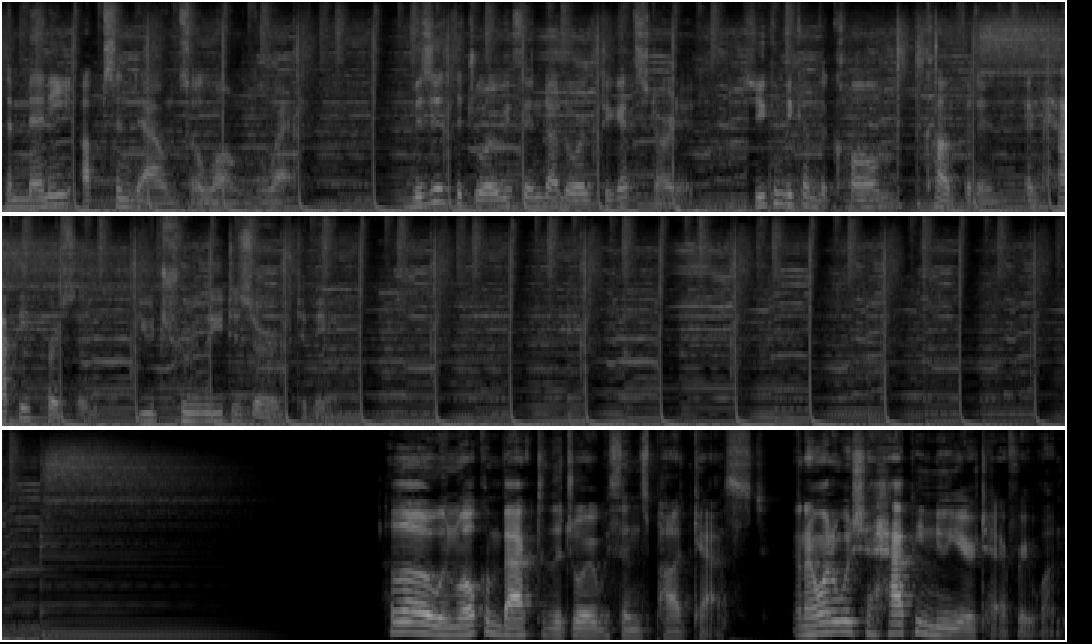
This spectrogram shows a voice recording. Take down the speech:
the many ups and downs along the way. Visit thejoywithin.org to get started so you can become the calm, confident, and happy person you truly deserve to be. Hello, and welcome back to the Joy Within's podcast. And I want to wish a happy new year to everyone.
